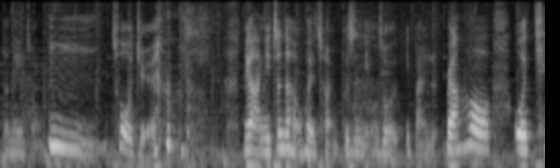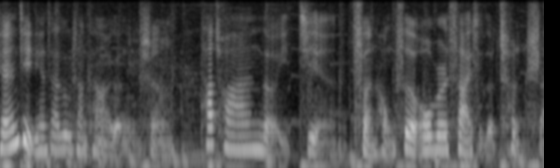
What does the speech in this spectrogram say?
的那种，嗯，错觉。没有啊，你真的很会穿，不是你，我说一般人。然后我前几天在路上看到一个女生，她穿了一件粉红色 oversize 的衬衫。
